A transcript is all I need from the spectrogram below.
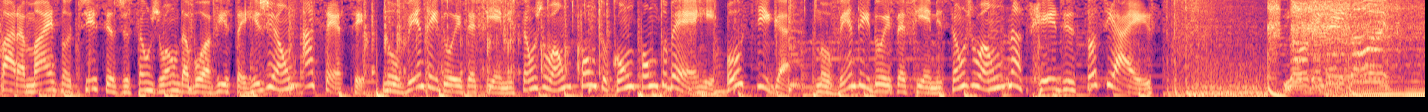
Para mais notícias de São João da Boa Vista e região, acesse 92fm São ou siga 92fm São João nas redes sociais. 92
